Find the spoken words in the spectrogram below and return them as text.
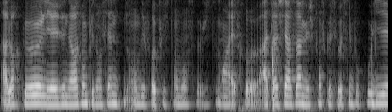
alors que les générations plus anciennes ont des fois plus tendance justement à être attachées à ça, mais je pense que c'est aussi beaucoup lié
